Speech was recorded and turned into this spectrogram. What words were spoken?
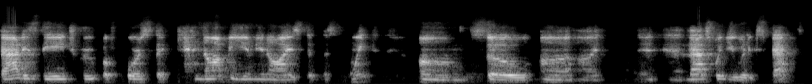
That is the age group, of course, that cannot be immunized at this point. Um, so, uh, and that's what you would expect.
